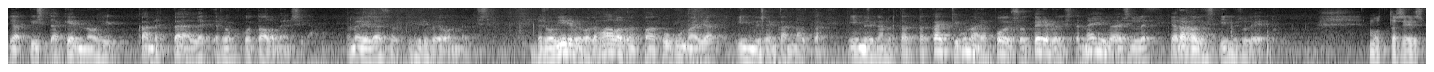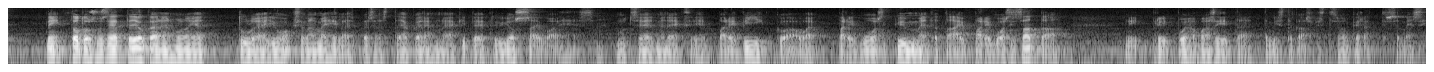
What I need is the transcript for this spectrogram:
ja pistää kennoihin kannet päälle ja se on koko talven siellä. Ja mehiläiset ovat hirveän onnellisia. Ja se on hirveän paljon halvempaa kuin hunaja ihmisen kannalta. Ihmisen kannalta ottaa kaikki hunaja pois, se on terveellistä mehiläisille ja rahallisesti ihmisille etu. Mutta siis, niin, totuus on se, että jokainen hunaja tulee juoksemaan mehiläispesästä, jokainen hunaja kiteytyy jossain vaiheessa. Mutta se, että meneekö siihen pari viikkoa vai pari vuosikymmentä tai pari vuosisataa, niin riippuu ihan vaan siitä, että mistä kasvista se on kerätty se mesi.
